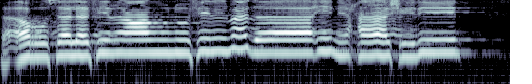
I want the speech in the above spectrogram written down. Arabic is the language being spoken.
فأرسل فرعون في المدائن حاشرين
